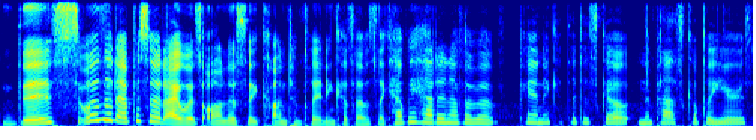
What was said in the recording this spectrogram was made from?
this was an episode I was honestly contemplating because I was like, have we had enough about Panic at the Disco in the past couple years?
